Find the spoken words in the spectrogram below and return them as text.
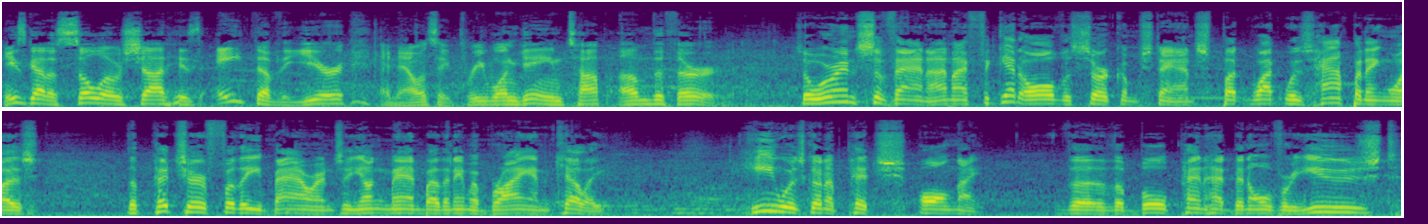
He's got a solo shot, his eighth of the year, and now it's a 3 1 game, top of the third. So we're in Savannah, and I forget all the circumstance, but what was happening was the pitcher for the Barons, a young man by the name of Brian Kelly, he was going to pitch all night. The, the bullpen had been overused.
